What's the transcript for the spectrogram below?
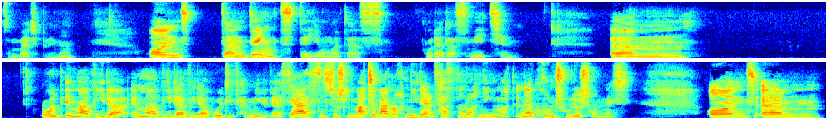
zum Beispiel. Ne? Und dann denkt der Junge das oder das Mädchen. Ähm, und immer wieder, immer wieder wiederholt die Familie das. Ja, ist nicht so schlimm. Mathe war noch nie deins, hast du noch nie gemacht. In der Grundschule schon nicht. Und, ähm,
